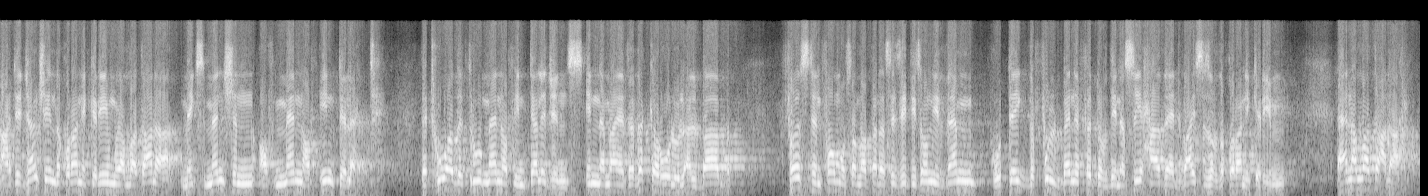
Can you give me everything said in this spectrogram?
at a junction in the quran kareem where allah ta'ala makes mention of men of intellect that who are the true men of intelligence إنما يتذكر أولو الألباب First and foremost Allah Ta'ala says it is only them who take the full benefit of the nasiha, the advices of the Quran Kareem. And Allah Ta'ala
